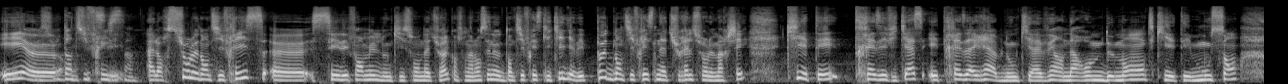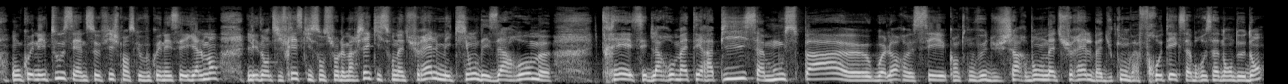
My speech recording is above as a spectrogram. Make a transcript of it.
Et, euh, sur le dentifrice. Alors, sur le dentifrice, euh, c'est des formules donc qui sont naturelles. Quand on a lancé notre dentifrice liquide, il y avait peu de dentifrice naturel sur le marché qui étaient très efficaces et très agréables. Donc, qui avait un arôme de menthe, qui était moussant. On connaît tous, et Anne-Sophie, je pense que vous connaissez également, les dentifrices qui sont sur le marché, qui sont naturels, mais qui ont des arômes très, c'est de l'aromathérapie, ça mousse pas, euh, ou alors c'est quand on veut du charbon naturel, bah du coup on va frotter avec sa brosse à dents dedans.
